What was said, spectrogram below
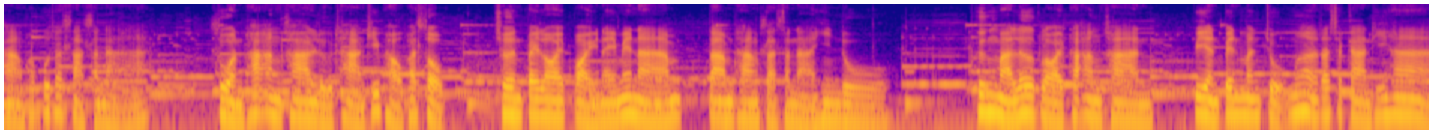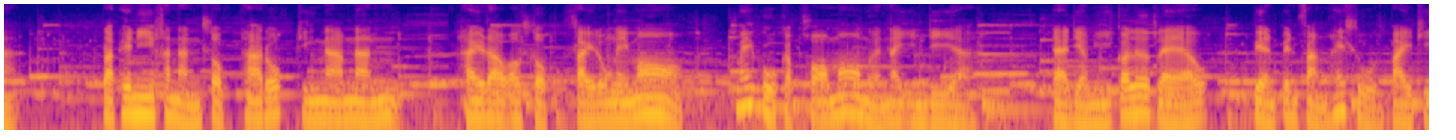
ทางพระพุทธศาสนา ส่วนพระอังคารหรือฐานที่เผาพระศพ เชิญไปลอยปล่อยในแม่น้ำตามทางศาสนาฮินดู เพิ่งมาเลิกลอยพระอังคาร เปลี่ยนเป็นบรรจุเมื่อรัชกาลที่ 5 ประเพณีขนันศพทารกทิ้งน้ำนั้น ไทยเราเอาศพใส่ลงในหม้อ ไม่ผูกกับคอหม้อเหมือนในอินเดีย แต่เดี๋ยวนี้ก็เลิกแล้ว เปลี่ยนเป็นฝั่งให้สูญไปที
